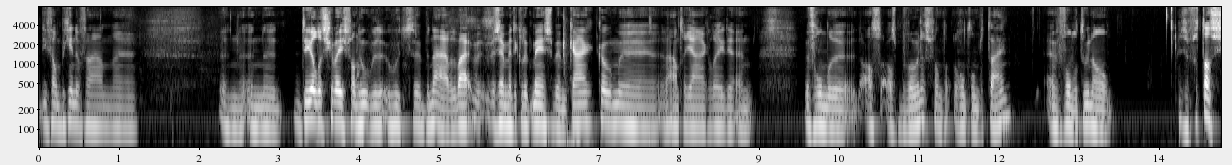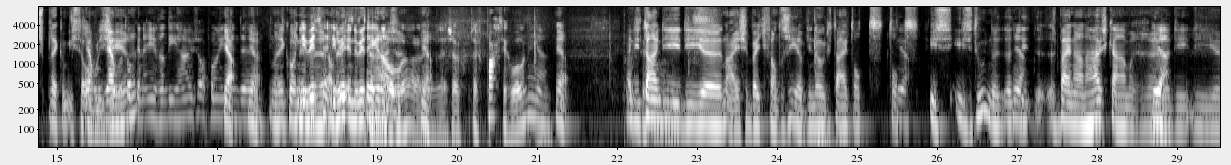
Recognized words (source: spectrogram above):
die van begin af aan een, een deel is geweest van hoe we hoe het benaderen. We we zijn met de club mensen bij elkaar gekomen een aantal jaren geleden en we vonden als, als bewoners van rondom de tuin en we vonden toen al is een fantastische plek om iets te Jij, jij organiseren. woont ook in een van die huizen je ja, in de, ja. Nee, ik woon in de in, witte, eh, in de de- in de witte huizen. Ja. Dat, is ook, dat is prachtig wonen, ja. Ja. En die tuin, die, die, eh, nou, als je een beetje fantasie hebt, je nodigt tijd tot, tot Ja. iets, iets doen. Dat, Ja. die- is bijna een huiskamer. eh, Ja. die, die, eh,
